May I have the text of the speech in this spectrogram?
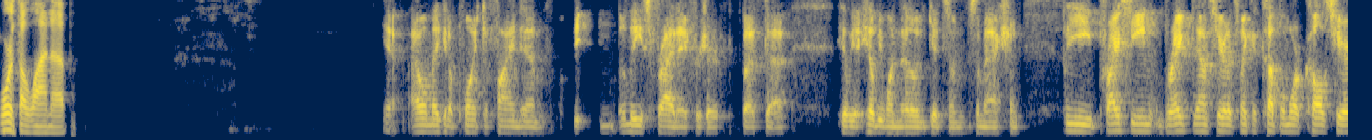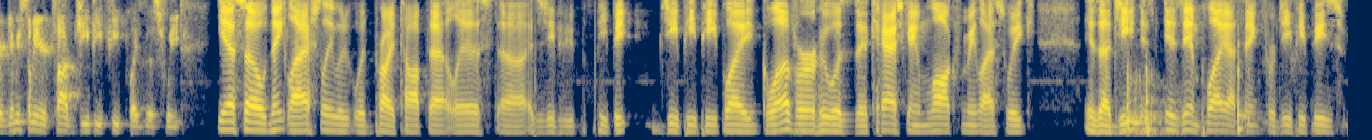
worth a lineup. Yeah, I will make it a point to find him at least Friday for sure. But uh, he'll be he'll be one that'll get some some action. The pricing breakdowns here. Let's make a couple more calls here. Give me some of your top GPP plays this week. Yeah, so Nate Lashley would, would probably top that list uh, as a GPP, GPP play. Glover, who was a cash game lock for me last week, is a G is, is in play. I think for GPPs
